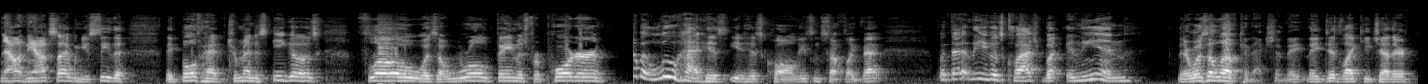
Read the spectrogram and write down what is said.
Now, on the outside, when you see the, they both had tremendous egos. Flo was a world famous reporter, but Lou had his his qualities and stuff like that. But that the egos clashed. But in the end, there was a love connection. They they did like each other.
